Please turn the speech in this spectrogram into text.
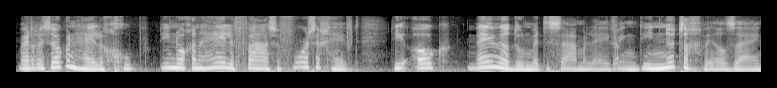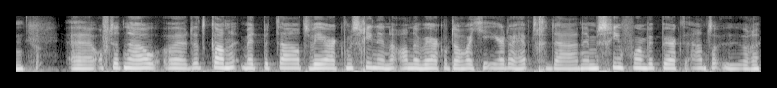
Maar er is ook een hele groep die nog een hele fase voor zich heeft. Die ook mee wil doen met de samenleving. Die nuttig wil zijn. Uh, of dat nou, uh, dat kan met betaald werk, misschien in een ander werk dan wat je eerder hebt gedaan. En misschien voor een beperkt aantal uren.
